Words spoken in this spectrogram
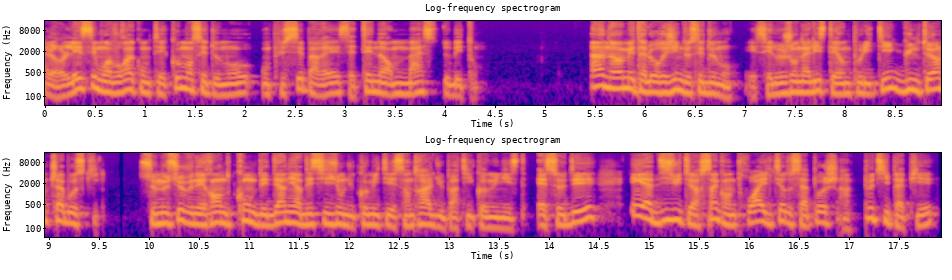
Alors laissez-moi vous raconter comment ces deux mots ont pu séparer cette énorme masse de béton. Un homme est à l'origine de ces deux mots, et c'est le journaliste et homme politique Günther Chabowski. Ce monsieur venait rendre compte des dernières décisions du comité central du Parti communiste SED, et à 18h53, il tire de sa poche un petit papier,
